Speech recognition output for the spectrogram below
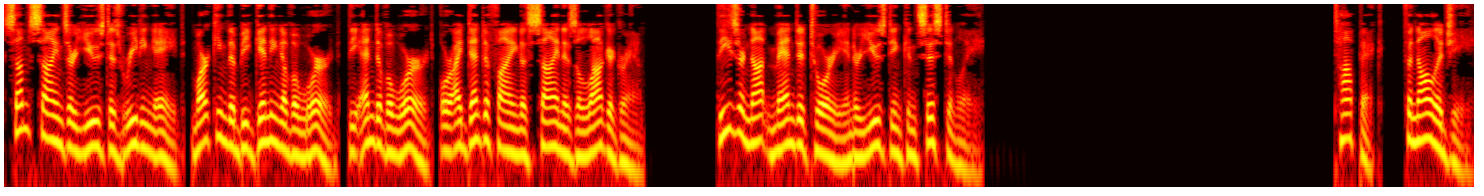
Some signs are used as reading aid, marking the beginning of a word, the end of a word, or identifying a sign as a logogram. These are not mandatory and are used inconsistently. Phonology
